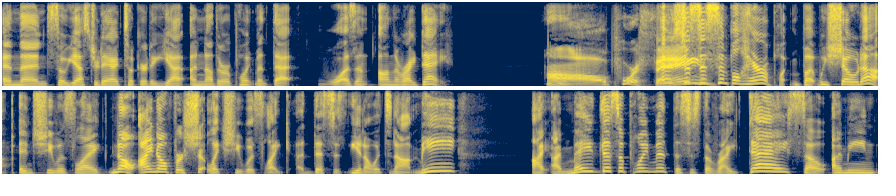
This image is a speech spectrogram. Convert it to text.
And then, so yesterday I took her to yet another appointment that wasn't on the right day. Oh, poor thing. It's just a simple hair appointment, but we showed up and she was like, no, I know for sure. Like she was like, uh, this is, you know, it's not me. I, I made this appointment. This is the right day. So, I mean,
